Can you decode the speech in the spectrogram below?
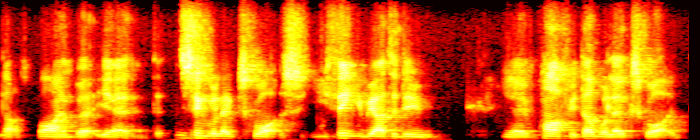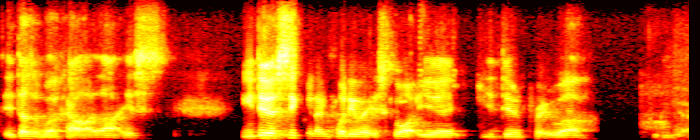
that's fine but yeah single leg squats you think you'd be able to do you know half your double leg squat it doesn't work out like that it's you do a single leg bodyweight squat you're you're doing pretty well Yeah.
